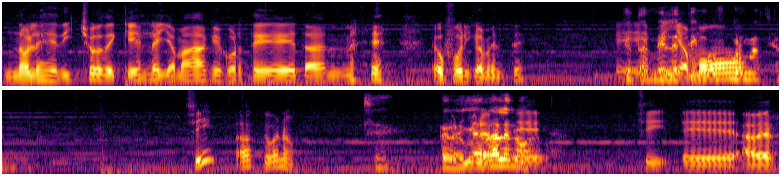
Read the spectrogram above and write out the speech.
no les he dicho de qué es la llamada que corté tan eufóricamente. Yo Eh, también tengo llamó- información. ¿Sí? Ah, qué bueno. Sí. Pero, Pero ya mira, dale no. eh, Sí, eh, a ver.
